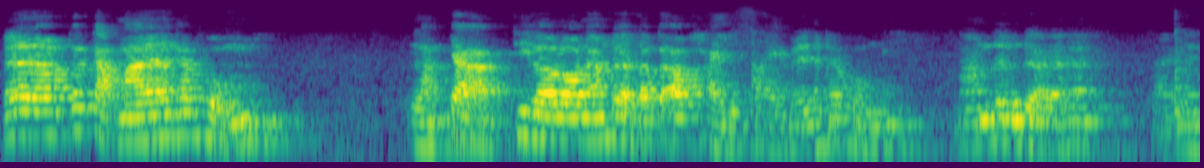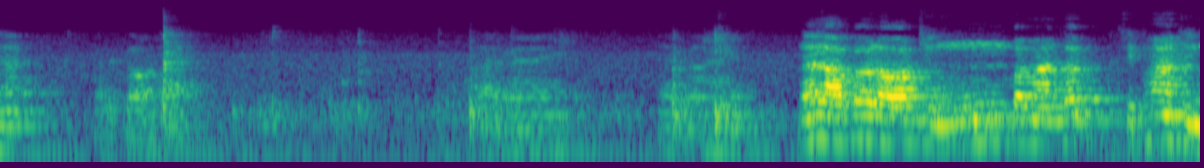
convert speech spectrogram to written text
แล้วเราก็กลับมาแล้วนะครับ ผม หลังจากที่เรารอน้ำเดือดเราก็เอาไข่ใส่ไปเลยนะครับ ผมนี่น้ำเริ่มเดือดแล้วนะใส่ไปเลยนะใส่ก่อนนะใส่ไปใส่ไปแล้วเราก็รอถึงประมาณสักสิบห้าถึง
